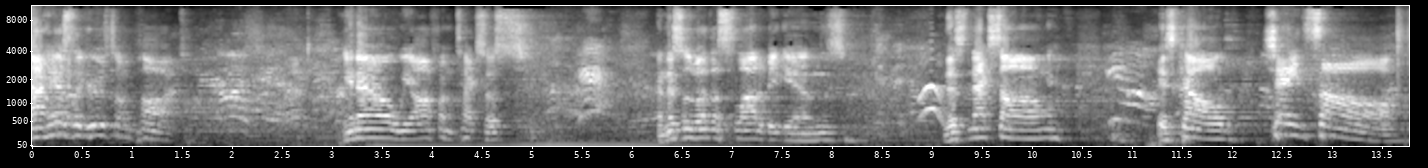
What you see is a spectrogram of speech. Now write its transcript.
Now here's the gruesome part. You know, we are from Texas. And this is where the slaughter begins. This next song is called Chainsaw.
